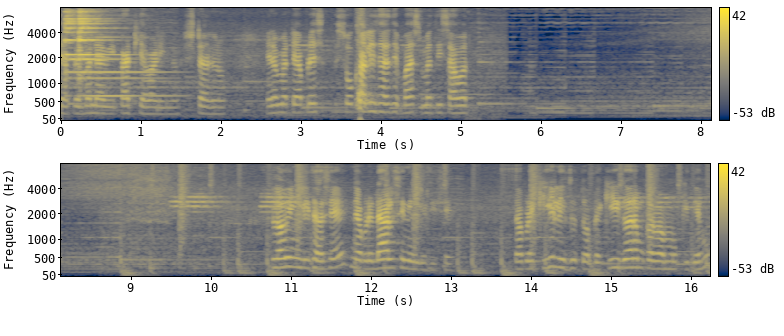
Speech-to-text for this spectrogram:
આપણે બનાવી કાઠિયાવાડીનો સ્ટાઇલનો. એના માટે આપણે સોખાલી સાથે બાસમતી સાવર. લવિંગ લીધા છે ને આપણે દાલચીની લીધી છે. તો આપણે ઘી લીધું તો આપણે ઘી ગરમ કરવા મૂકી દેવું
